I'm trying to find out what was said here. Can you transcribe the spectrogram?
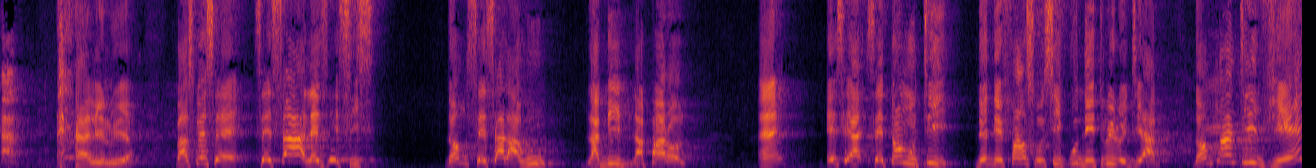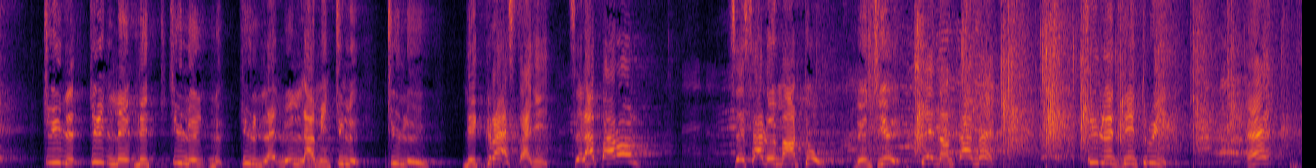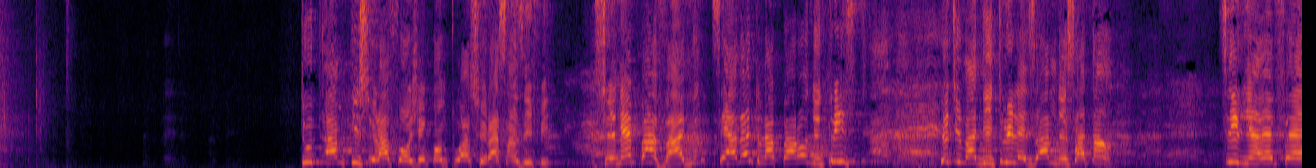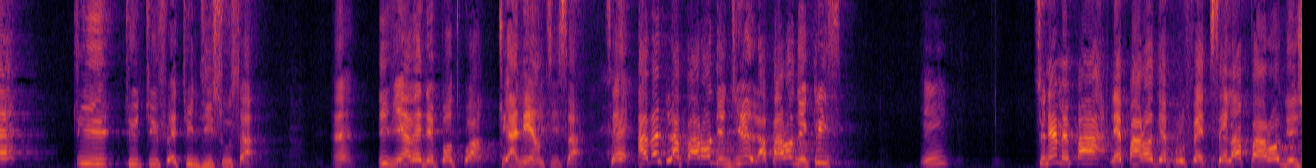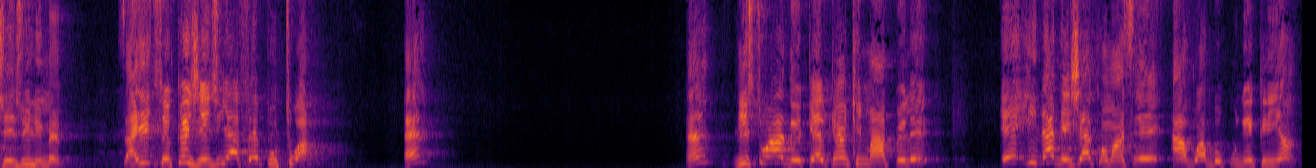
Alléluia. Parce que c'est ça l'exercice. Donc c'est ça la roue, la Bible, la parole. Hein? Et c'est ton outil de défense aussi pour détruire le diable. Donc quand il vient, tu, le, tu, le, tu, le, tu le, tu le, tu le décrases, c'est la parole. C'est ça le marteau de Dieu qui est dans ta main. Tu le détruis. Hein? Toute âme qui sera forgée contre toi sera sans effet. Ce n'est pas vague, c'est avec la parole de Christ que tu vas détruire les âmes de Satan. S'il vient avec faire, tu, tu, tu fais, tu dissous ça. Hein? Il vient avec n'importe quoi, tu anéantis ça. C'est avec la parole de Dieu, la parole de Christ. Hmm? Ce n'est même pas les paroles des prophètes, c'est la parole de Jésus lui-même. Ça dit ce que Jésus a fait pour toi. Hein? Hein? L'histoire de quelqu'un qui m'a appelé et il a déjà commencé à avoir beaucoup de clients.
